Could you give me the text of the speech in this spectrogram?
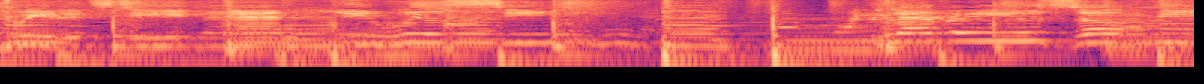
Tweet at Steve and you will see clever use of the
